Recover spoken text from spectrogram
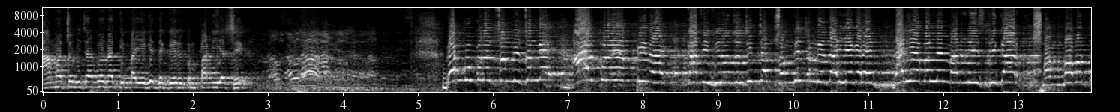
আহমদ ছবি শাহ নাকি মাইয়েকে দেখলে এরকম পানি আসে। ব্যঙ্গ করার সঙ্গে সঙ্গে আর কোন এমপি নাই। কাজী ফিরোজ সঙ্গে সঙ্গে দাঁড়িয়ে গেলেন। দাঁড়িয়ে মাননীয় স্পিকার সম্ভবত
